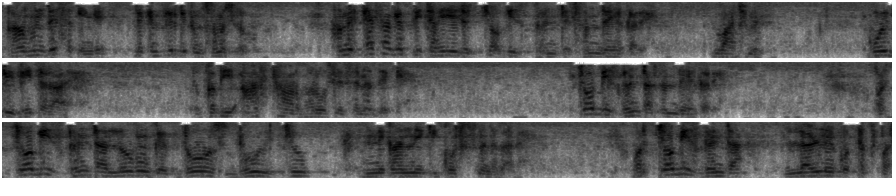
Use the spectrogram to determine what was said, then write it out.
काम हम दे सकेंगे, लेकिन फिर भी तुम समझ लो। हमें ऐसा व्यक्ति चाहिए जो 24 घंटे संदेह करे। वॉचमैन कोई भी भीतर आए तो कभी आस्था और भरोसे से न देखे। 24 घंटा संदेह करे। और 24 घंटा लोगों के दोष, भूल, चूक निकालने की कोशिश में लगा रहे। और 24 घंटा लड़ने को तत्पर।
